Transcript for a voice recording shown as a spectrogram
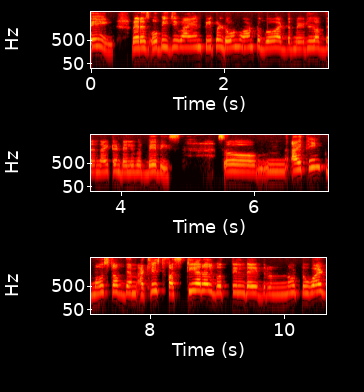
paying whereas OBGYN people don't want to go go the middle of the night and deliver babies. So so I think most of them at least first year ಅಲ್ಲಿ ಗೊತ್ತಿಲ್ಲದೆ ಇದ್ರು toward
